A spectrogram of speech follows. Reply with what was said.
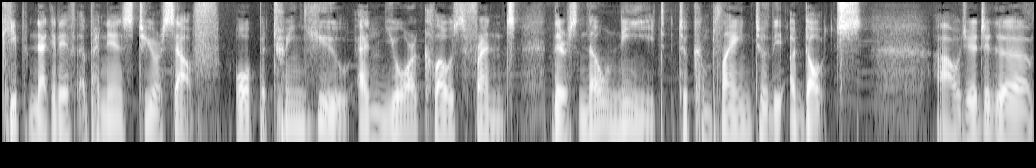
Keep negative opinions to yourself or between you and your close friends. There's no need to complain to the adults. 啊，我觉得这个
